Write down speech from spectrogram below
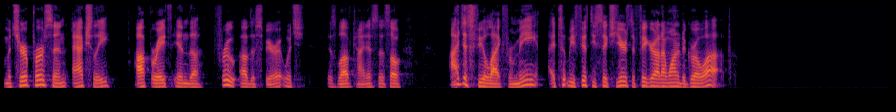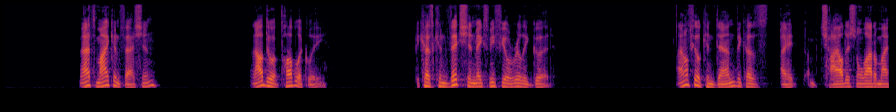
A mature person actually operates in the fruit of the Spirit, which is love, kindness. And so I just feel like for me, it took me 56 years to figure out I wanted to grow up. That's my confession. And I'll do it publicly. because conviction makes me feel really good. I don't feel condemned because I, am childish in a lot of my.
